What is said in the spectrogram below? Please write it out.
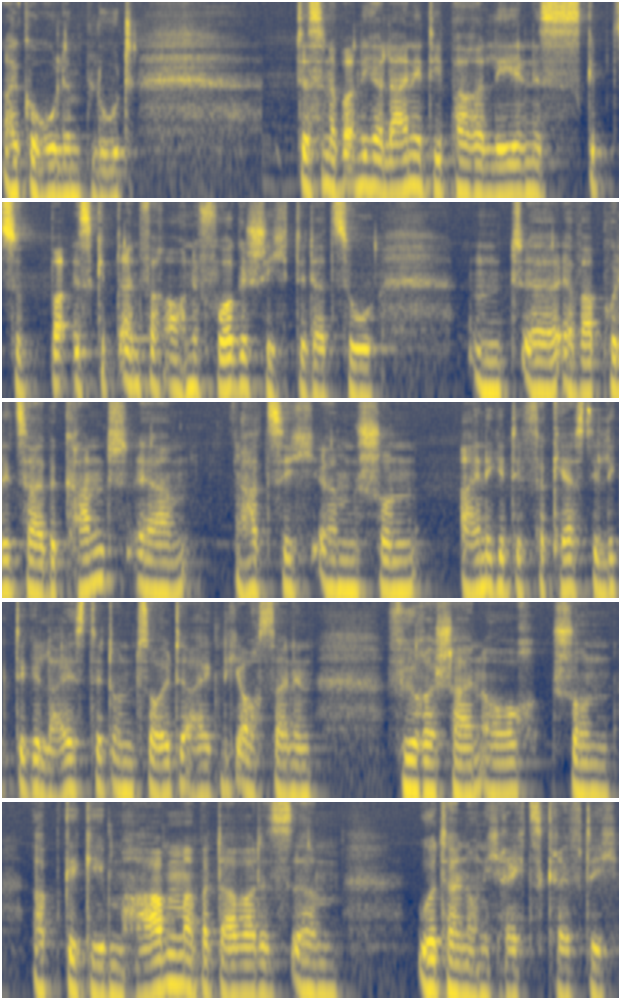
Alkohol im Blut. Das sind aber nicht alleine die Parallelen. Es gibt, es gibt einfach auch eine Vorgeschichte dazu. Und äh, er war Polizei bekannt. Er hat sich ähm, schon einige Verkehrsdelikte geleistet und sollte eigentlich auch seinen Führerschein auch schon abgegeben haben, aber da war das ähm, Urteil noch nicht rechtskräftig.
